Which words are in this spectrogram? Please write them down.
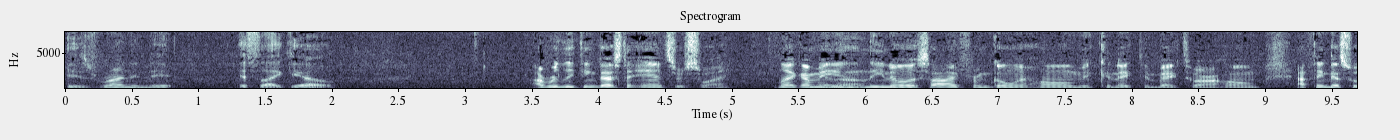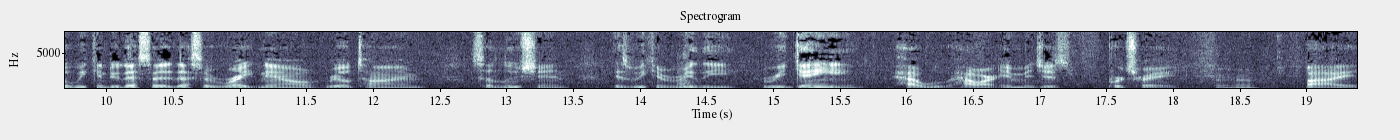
is running it, it's like, yo, I really think that's the answer, Sway. Like I mean, Yeah. you know, aside from going home and connecting back to our home, I think that's what we can do. That's a that's a right now, real time solution. Is we can really regain how how our image is portrayed Mm-hmm. by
